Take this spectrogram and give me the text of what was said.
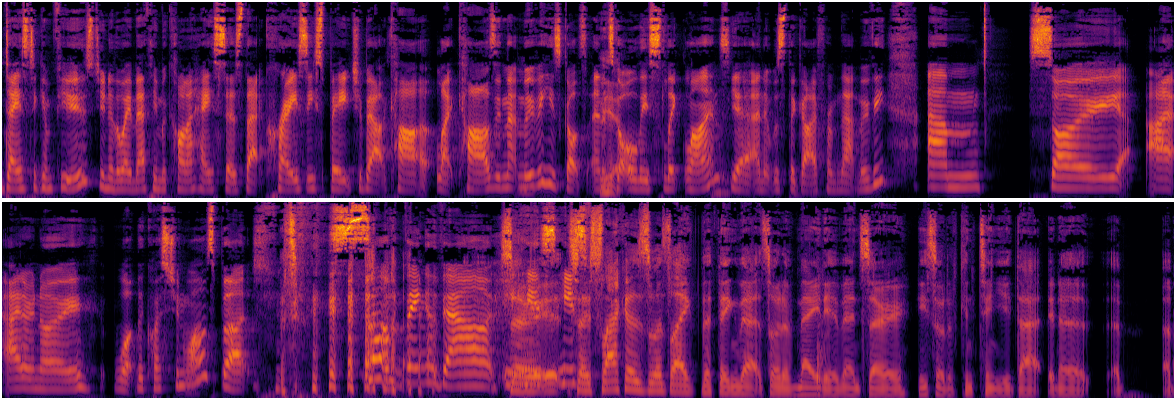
dazed and confused. You know the way matthew mcconaughey says that crazy speech about car like cars in that movie he's got and it's Yeah. got all these slick lines. Yeah and it was the guy from that movie. Um, so I, I don't know what the question was but something about so, his, his so Slackers was like the thing that sort of made him, and so he sort of continued that in a, a, a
